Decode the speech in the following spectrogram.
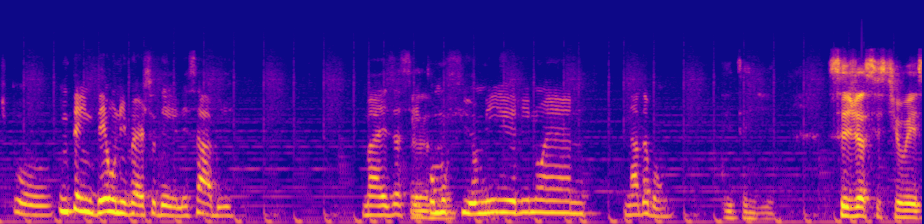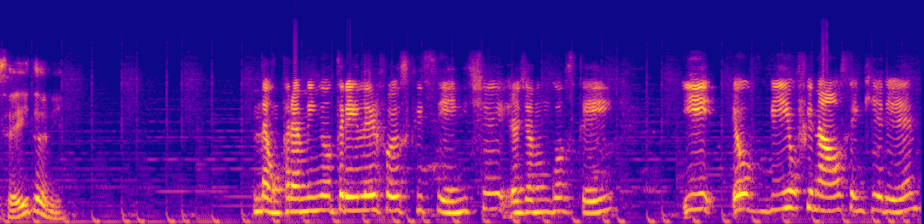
Tipo, entender o universo dele, sabe? Mas assim, uhum. como filme, ele não é nada bom. Entendi. Você já assistiu esse aí, Dani? Não, para mim o trailer foi o suficiente, eu já não gostei. E eu vi o final sem querer,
